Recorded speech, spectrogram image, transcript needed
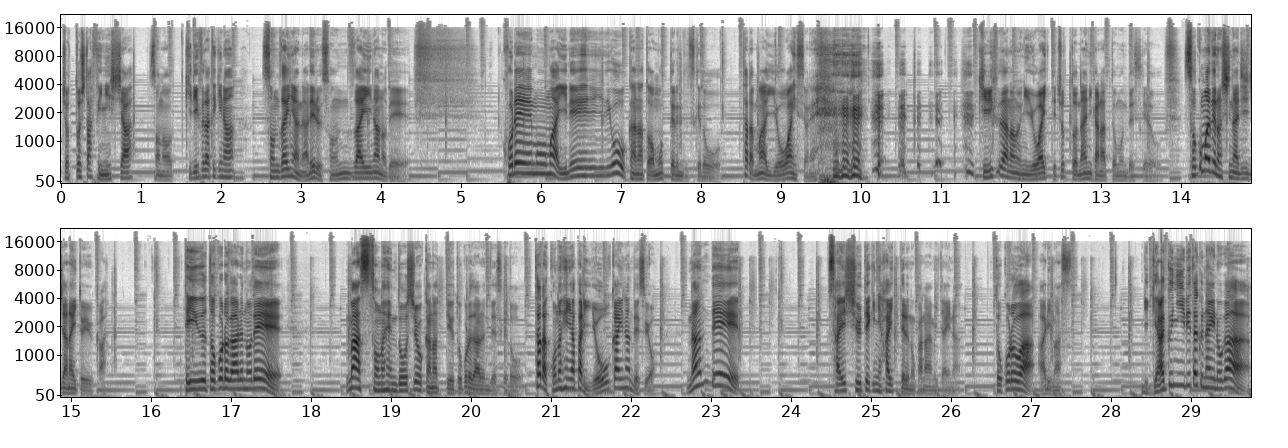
ちょっとしたフィニッシャーその切り札的な存在にはなれる存在なのでこれもまあ入れようかなとは思ってるんですけどただまあ弱いんですよね。切り札なのに弱いってちょっと何かなって思うんですけどそこまでのシナジーじゃないというか。っていうところがあるのでまあその辺どうしようかなっていうところであるんですけどただこの辺やっぱり妖怪なんですよ。なんで最終的に入ってるのかなみたいなところはあります。逆に入れたくないのが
